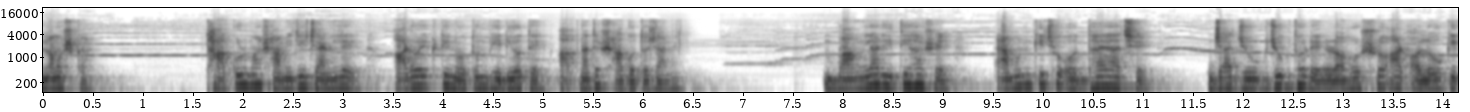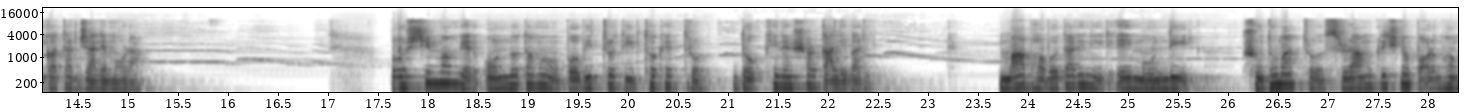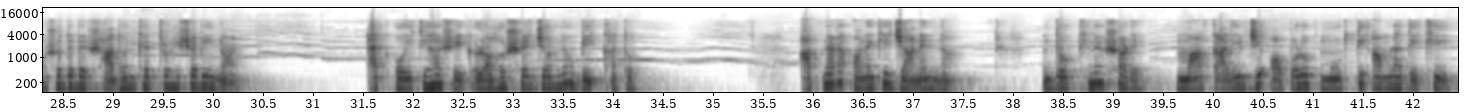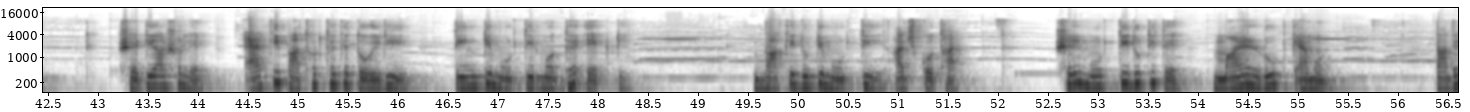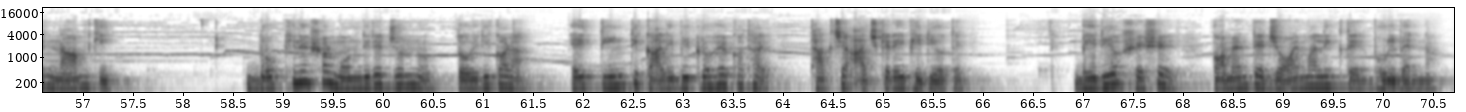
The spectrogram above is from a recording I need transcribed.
নমস্কার। ঠাকুরমা স্বামীজি চ্যানেলের আরও একটি নতুন ভিডিওতে আপনাদের স্বাগত জানাই। বাংলার ইতিহাসে এমন কিছু অধ্যায় আছে যা যুগ যুগ ধরে রহস্য আর অলৌকিকতার জালে মোড়া। পশ্চিমবঙ্গের অন্যতম পবিত্র তীর্থক্ষেত্র দক্ষিণেশ্বর কালীবাড়ি। মা ভবতারিণীর এই মন্দির শুধুমাত্র শ্রীরামকৃষ্ণ পরমহংসদেবের সাধনক্ষেত্র হিসেবেই নয়, এক ঐতিহাসিক রহস্যের জন্যও বিখ্যাত। আপনারা অনেকেই জানেন না, দক্ষিণেশ্বরে মা কালীর যে অপরূপ মূর্তি আমরা দেখি, সেটি আসলে একই পাথর থেকে তৈরি তিনটি মূর্তির মধ্যে একটি। বাকি দুটি মূর্তি আজ কোথায়? সেই মূর্তি দুটিতে মায়ের রূপ কেমন? তাদের নাম কি? দক্ষিণেশ্বর মন্দিরের জন্য তৈরি করা এই তিনটি কালী বিগ্রহের কথাই থাকছে আজকের এই ভিডিওতে। ভিডিও শেষে কমেন্টে জয় মা লিখতে ভুলবেন না।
